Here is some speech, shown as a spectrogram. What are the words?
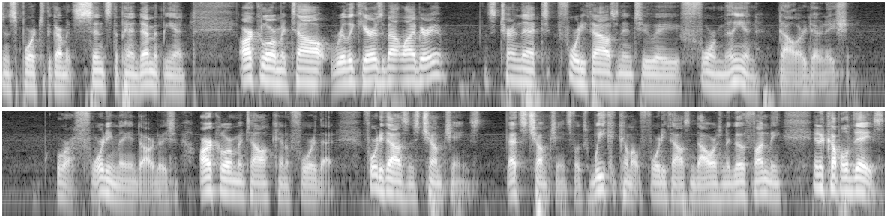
in support to the government since the pandemic began. ArcelorMittal really cares about Liberia. Let's turn that forty thousand into a four million dollar donation, or a forty million dollar donation. ArcelorMittal can afford that. Forty thousand is chump change. That's chump change, folks. We could come up with forty thousand dollars in a GoFundMe in a couple of days.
